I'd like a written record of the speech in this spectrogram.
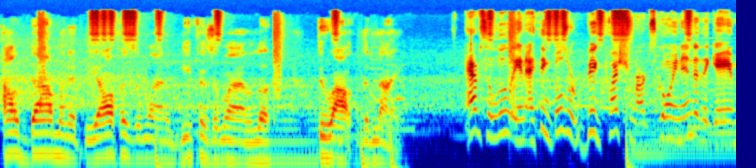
how dominant the offensive line and defensive line looked throughout the night. Absolutely, and I think those were big question marks going into the game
